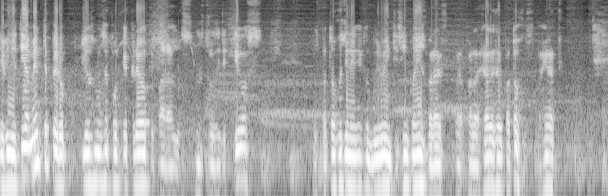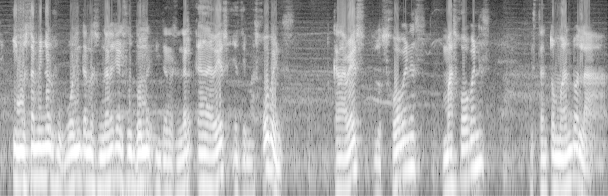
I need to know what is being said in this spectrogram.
definitivamente, pero yo no sé por qué creo que para los, nuestros directivos los patojos tienen que cumplir 25 años para, para dejar de ser patojos, imagínate. Y no están viendo el fútbol internacional, que el fútbol internacional cada vez es de más jóvenes cada vez los jóvenes, más jóvenes, están tomando la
